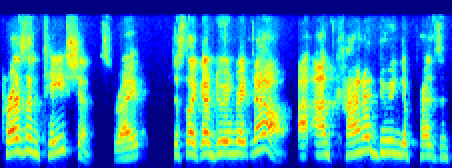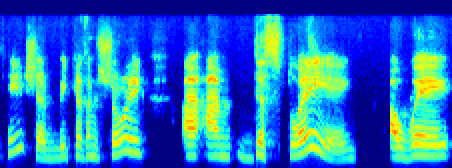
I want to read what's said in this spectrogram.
Presentations, right? Just like I'm doing right now. I, am kind of doing a presentation because I'm showing, I, I'm displaying a way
